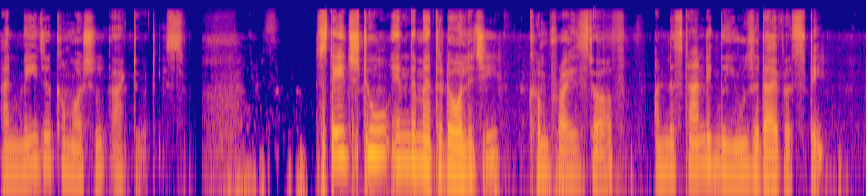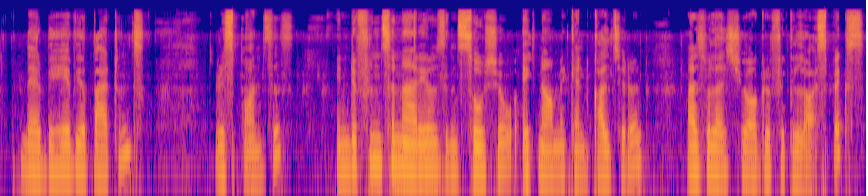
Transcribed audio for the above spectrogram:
and major commercial activities. Stage 2 in the methodology comprised of understanding the user diversity, their behavior patterns, responses in different scenarios in socio, economic, and cultural, as well as geographical aspects,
